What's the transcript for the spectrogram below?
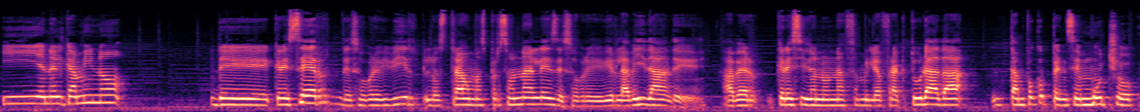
Y en el camino de crecer, de sobrevivir los traumas personales, de sobrevivir la vida, de haber crecido en una familia fracturada, tampoco pensé mucho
